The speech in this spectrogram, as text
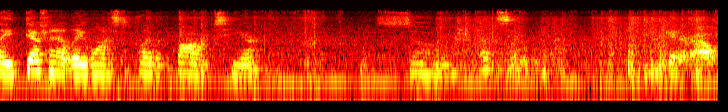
Definitely wants to play with the box here. So let's see what we have. Get her out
